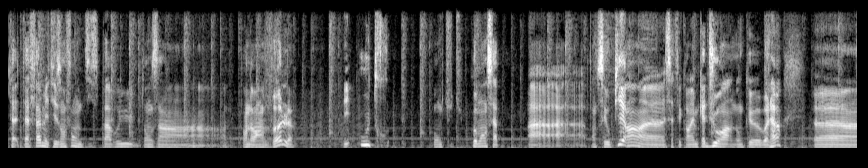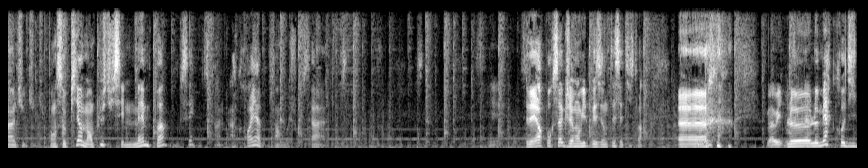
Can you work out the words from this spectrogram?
ta, femme et tes enfants ont disparu dans un, pendant un vol. Et outre, bon, tu, tu commences à, à, penser au pire, hein, euh, ça fait quand même 4 jours, hein, donc voilà. tu, tu, penses au pire, mais en plus, tu sais même pas où c'est. C'est quand même incroyable. Enfin, moi, je trouve ça c'est d'ailleurs pour ça que j'avais envie de présenter cette histoire. Euh, bah oui. Le, mercredi.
